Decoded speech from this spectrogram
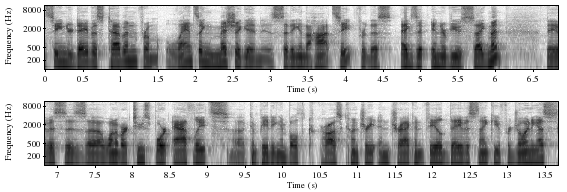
Senior Davis Tebben from Lansing, Michigan is sitting in the hot seat for this exit interview segment. Davis is uh, one of our two sport athletes uh, competing in both cross country and track and field. Davis, thank you for joining us.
